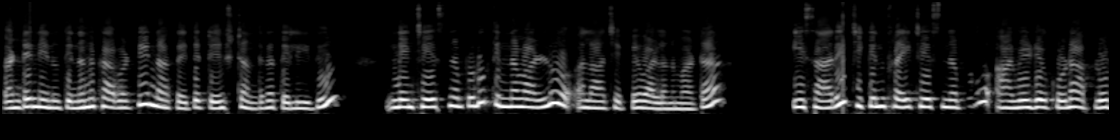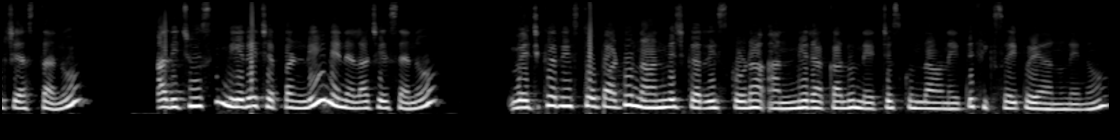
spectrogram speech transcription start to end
అంటే నేను తినను కాబట్టి నాకైతే టేస్ట్ అంతగా తెలియదు నేను చేసినప్పుడు తిన్నవాళ్ళు అలా చెప్పేవాళ్ళు అనమాట ఈసారి చికెన్ ఫ్రై చేసినప్పుడు ఆ వీడియో కూడా అప్లోడ్ చేస్తాను. అది చూసి మీరే చెప్పండి నేను ఎలా చేశాను. వెజ్ కర్రీస్తో పాటు నాన్ వెజ్ కర్రీస్ కూడా అన్ని రకాలు నేర్చేసుకుందామని అయితే ఫిక్స్ అయిపోయాను నేను.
